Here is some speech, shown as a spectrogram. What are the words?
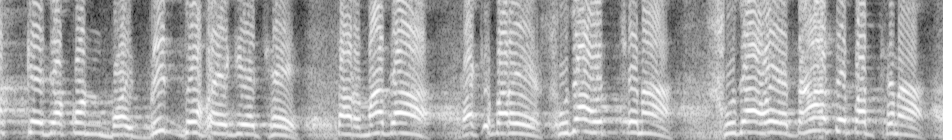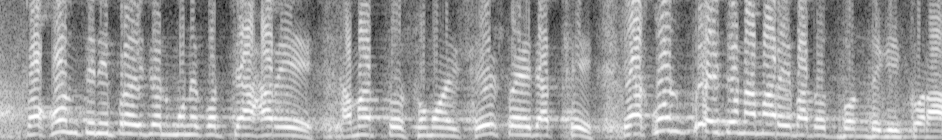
আজকে যখন বৃদ্ধ হয়ে গিয়েছে, তার মাজা একেবারে সোজা হচ্ছে না, সোজা হয়ে দাঁড়াতে পারছে না, তখন তিনি প্রয়োজন মনে করছে, আহারে, আমার তো সময় শেষ হয়ে যাচ্ছে, এখন প্রয়োজন আমার এবাদত বন্দেগী করা।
